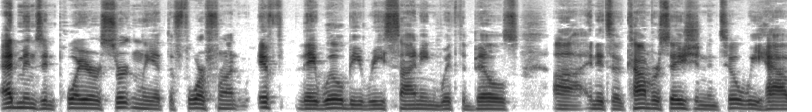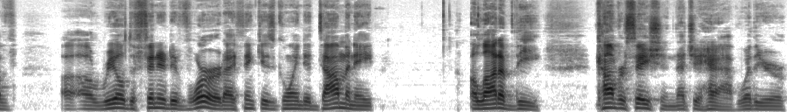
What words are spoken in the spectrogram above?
Edmunds and Poyer certainly at the forefront if they will be re signing with the Bills. Uh, and it's a conversation until we have a, a real definitive word, I think is going to dominate a lot of the conversation that you have, whether you're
